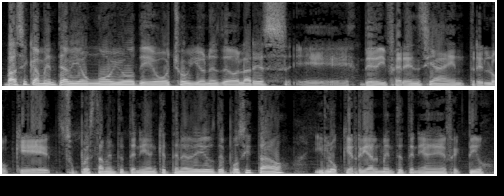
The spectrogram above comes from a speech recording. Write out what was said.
Básicamente había un hoyo de 8 billones de dólares eh, de diferencia entre lo que supuestamente tenían que tener ellos depositado y lo que realmente tenían en efectivo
